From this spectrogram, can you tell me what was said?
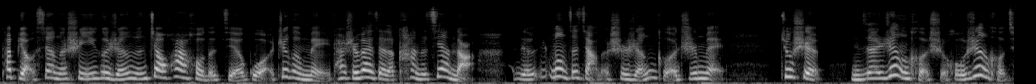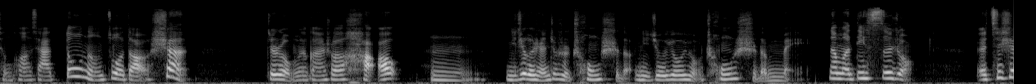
它表现的是一个人文教化后的结果。这个美，它是外在的看得见的。人，孟子讲的是人格之美，就是你在任何时候、任何情况下都能做到善，就是我们刚才说的好，嗯。你这个人就是充实的，你就拥有充实的美。那么第四种，呃，其实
